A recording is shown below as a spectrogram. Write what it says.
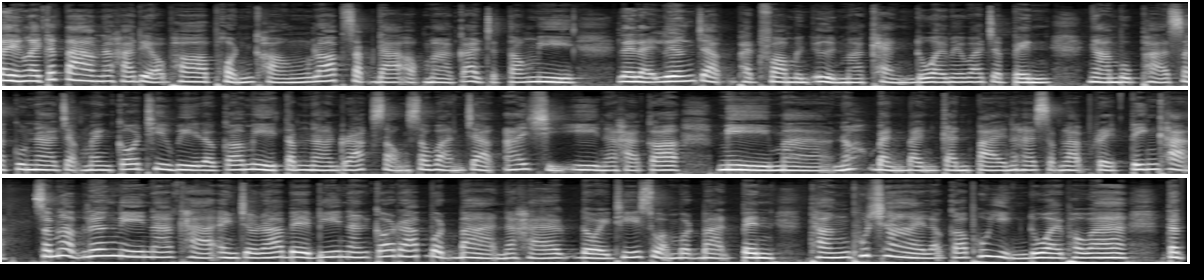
แต่อย่างไรก็ตามนะคะ เดี๋ยวพอผลของรอบสัปดาห์ออกมาก็อาจจะต้องมีหลาย ๆ เรื่องจากแพลตฟอร์มอื่น ๆ มาแข่งด้วยไม่ว่าจะเป็นงานบุพภาสกุณาจาก Mango TV แล้วก็มีตำนานรักสองสวรรค์จากไอฉีอีนะคะ ก็มีมาเนาะแบ่งๆกันไปนะคะสำหรับเรตติ้งค่ะ สำหรับเรื่องนี้นะคะ Angela Baby นั้นก็รับบทบาทนะคะ โดยที่สวมบทบาทเป็นทั้งผู้ชายแล้วก็ผู้หญิงด้วย เพราะว่าตระ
